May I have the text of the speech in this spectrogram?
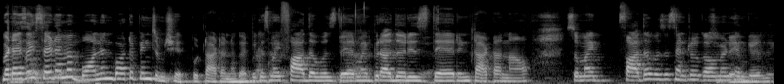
but as I said, I'm a born and brought up in Jamshedpur, Tata Nagar, because my father was there, my Yeah, brother is yeah. there in Tata now. So my father was a central So government em- Bengali,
